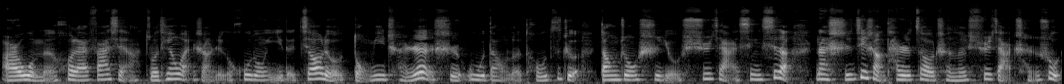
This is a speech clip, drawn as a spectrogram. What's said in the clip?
而我们后来发现啊，昨天晚上这个互动一的交流，董秘承认是误导了投资者，当中是有虚假信息的。那实实实际上，它是造成了虚假陈述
